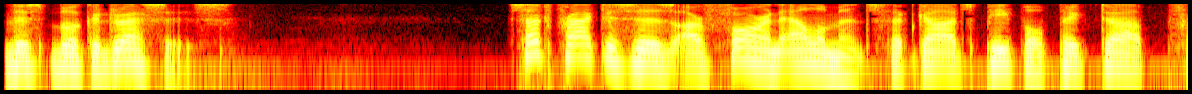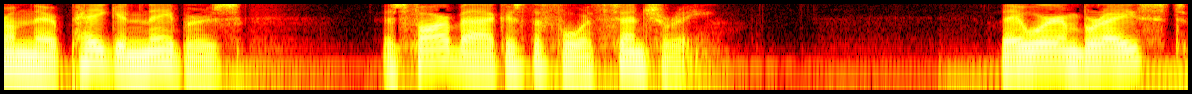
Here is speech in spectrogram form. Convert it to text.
this book addresses. Such practices are foreign elements that God's people picked up from their pagan neighbors as far back as the fourth century. They were embraced,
